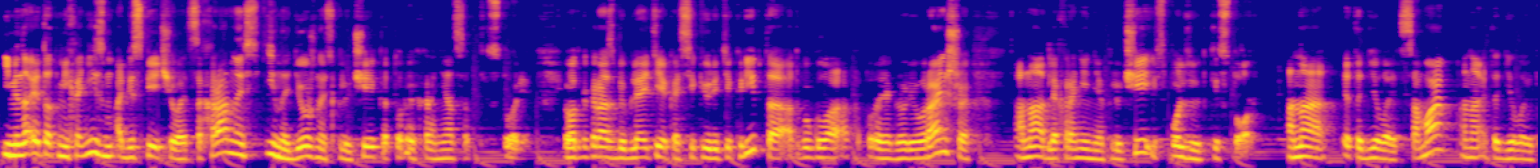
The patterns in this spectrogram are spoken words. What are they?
именно этот механизм обеспечивает сохранность и надежность ключей, которые хранятся в истории. И вот как раз библиотека Security Crypto от Google, о которой я говорил раньше, она для хранения ключей использует Keystore. Она это делает сама, она это делает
